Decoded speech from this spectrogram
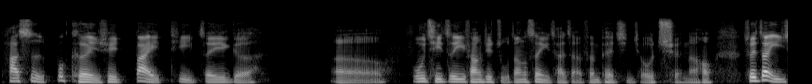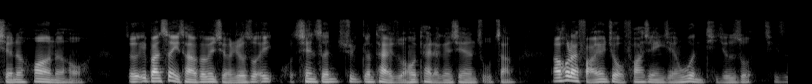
他是不可以去代替这一个呃夫妻这一方去主张剩余财产分配请求权，然后所以在以前的话呢，哈。这个一般剩余财产分配请求就是说，哎，我先生去跟太太主张，或太太跟先生主张，然后后来法院就有发现一件问题，就是说，其实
